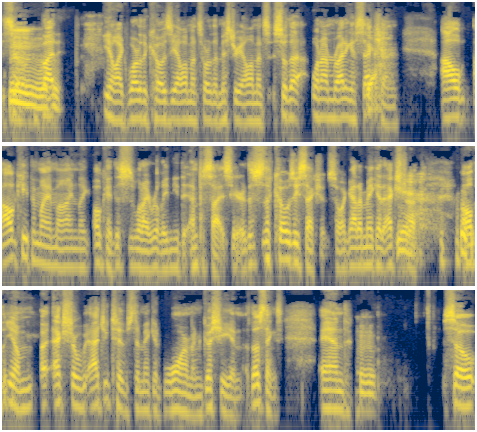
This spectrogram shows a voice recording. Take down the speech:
so mm-hmm. but you know like what are the cozy elements what are the mystery elements so that when i'm writing a section yeah. I'll I'll keep in my mind like okay this is what I really need to emphasize here this is a cozy section so I got to make it extra yeah. all the you know extra adjectives to make it warm and gushy and those things and mm-hmm. so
